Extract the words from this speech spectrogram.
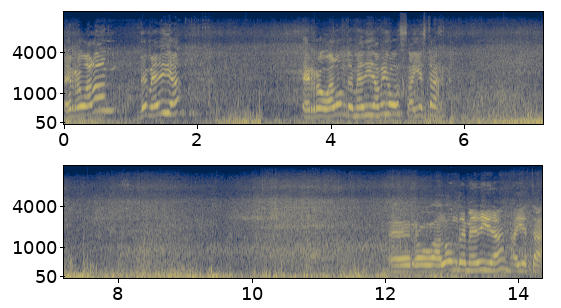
El robalón de medida. El robalón de medida, amigos. Ahí está. El robalón de medida, ahí está.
